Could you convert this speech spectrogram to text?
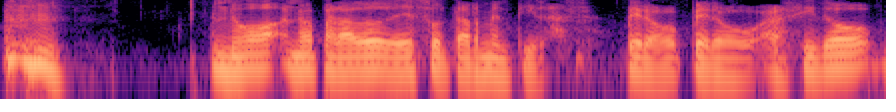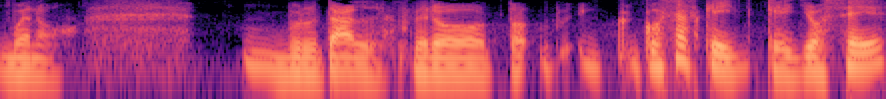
no, no ha parado de soltar mentiras, pero, pero ha sido, bueno, brutal, pero cosas que, que yo sé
